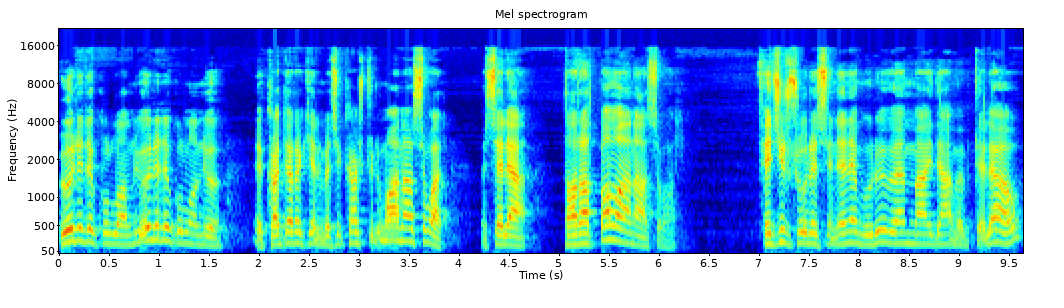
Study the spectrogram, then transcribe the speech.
öyle de kullanılıyor, öyle de kullanılıyor. E, kadera kelimesi kaç türlü manası var. Mesela daratma manası var. Fecir suresinde ne buyuruyor? Ve emmâ idâ mebtelâhu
